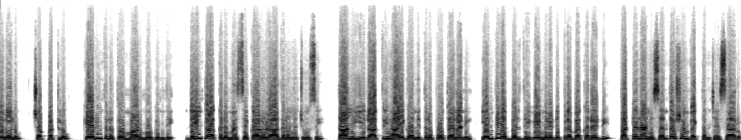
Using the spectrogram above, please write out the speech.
ఈలలు చప్పట్లు కేరింతలతో మారుమోగింది. దీంతో అక్కడి మత్స్యకారుల ఆదరణ చూసి తాను ఈ రాత్రి హాయిగా నిద్రపోతానని ఎంపీ అభ్యర్థి వేమిరెడ్డి ప్రభాకర్ రెడ్డి పట్టణాన్ని సంతోషం వ్యక్తం చేశారు.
